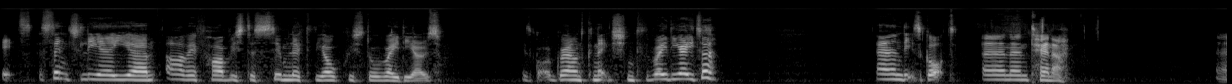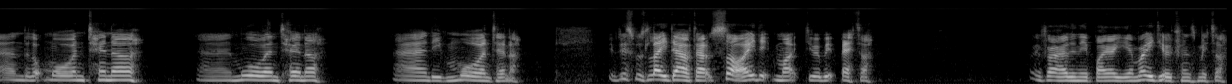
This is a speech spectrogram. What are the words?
It's essentially a um, RF harvester similar to the old crystal radios. It's got a ground connection to the radiator, and it's got an antenna, and a lot more antenna, and more antenna and even more antenna. If this was laid out outside, it might do a bit better. If I had a nearby AM radio transmitter.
